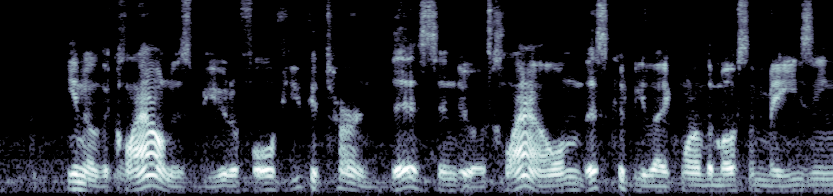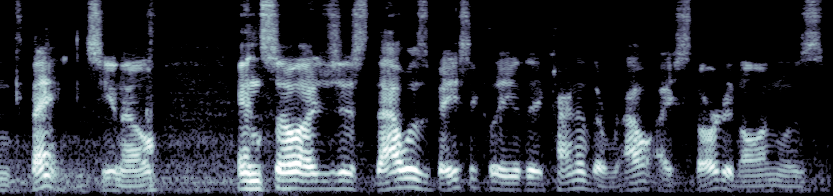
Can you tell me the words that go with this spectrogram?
you know, the clown is beautiful. If you could turn this into a clown, this could be like one of the most amazing things, you know. And so I just that was basically the kind of the route I started on was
